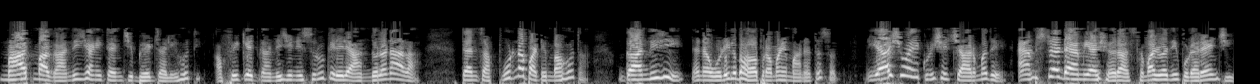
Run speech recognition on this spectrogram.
महात्मा गांधीजी आणि त्यांची भेट झाली होती. आफ्रिकेत गांधीजींनी सुरू केलेल्या आंदोलनाला त्यांचा पूर्ण पाठिंबा होता. गांधीजी त्यांना वडील भावाप्रमाणे मानत असत. याशिवाय एकोणीशे चारमध्ये अॅम्स्टरडॅम या शहरात समाजवादी पुढाऱ्यांची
